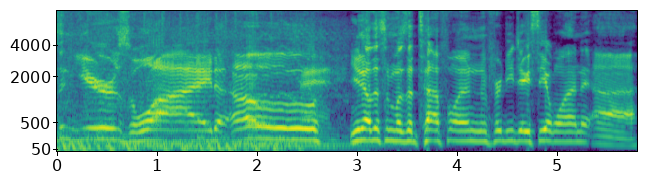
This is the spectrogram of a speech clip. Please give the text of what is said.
Thousand Years Wide. Oh, Man. you know, this one was a tough one for DJ CO1, uh,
